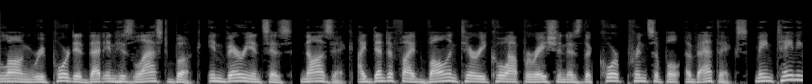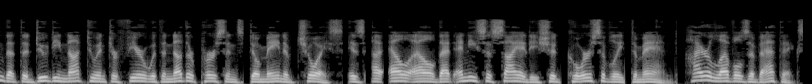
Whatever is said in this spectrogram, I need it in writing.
Long reported that in his last book, Invariances, Nozick identified voluntary cooperation as the core principle of ethics, maintaining that the duty not to interfere with another person's domain of choice is a ll that any society should coercively demand. Higher levels of ethics,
